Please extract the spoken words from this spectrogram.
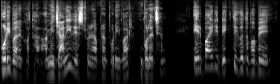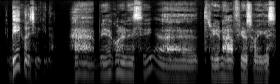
পরিবারের কথা। আমি জানি রেস্টুরেন্ট আপনার পরিবার বলেছেন। এর বাইরে ব্যক্তিগতভাবে বিয়ে করেছেন কিনা? হ্যাঁ বিয়ে করে নিয়েছি থ্রি অ্যান্ড হাফ ইয়ার্স হয়ে গেছে।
